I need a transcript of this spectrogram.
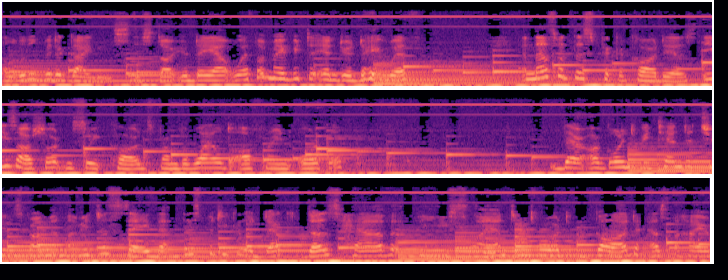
A little bit of guidance to start your day out with, or maybe to end your day mm. with. And that's what this pick a card is. These are short and sweet cards from the Wild Offering Oracle there are going to be 10 to choose from and let me just say that this particular deck does have the slant toward God as the higher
